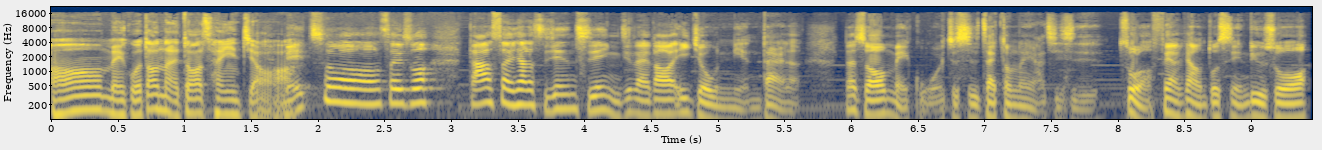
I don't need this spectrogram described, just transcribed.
哦，美国到哪都要掺一脚啊？没错，所以说大家算一下的时间，时间已经来到一九五零年代了。那时候美国就是在东南亚，其实做了非常非常多事情，例如说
